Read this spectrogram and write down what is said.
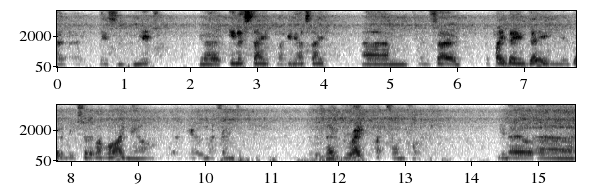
a decent commute. You know, in a state like in our state, um, and so to play D and D, you've got to be sort of online now you know, with my friends. There's no great platform for it. You know, uh,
